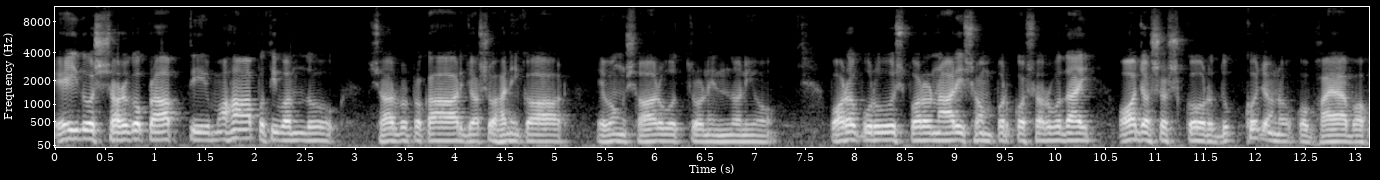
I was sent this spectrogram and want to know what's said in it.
এই দোষ স্বর্গপ্রাপ্তির মহাপ্রতিবন্ধক, সর্বপ্রকার যশহানিকর এবং সর্বত্র নিন্দনীয়। পরপুরুষ, পরনারী সম্পর্ক সর্বদাই অযশস্কর, দুঃখজনক ও ভয়াবহ।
